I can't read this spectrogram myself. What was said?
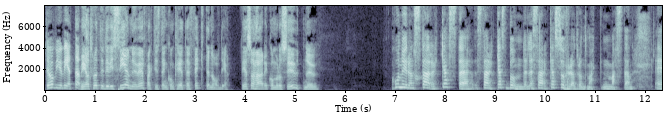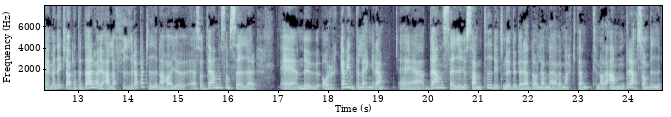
Det har vi ju vetat. Men jag tror att det, det vi ser nu är faktiskt den konkreta effekten av det. Det är så här det kommer att se ut nu hon är ju den starkaste, starkast bunden, eller starkast surrad runt masten. Eh, men det är klart att det där har ju alla fyra partierna, har ju, alltså den som säger eh, nu orkar vi inte längre, eh, den säger ju samtidigt nu är vi beredda att lämna över makten till några andra som vi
